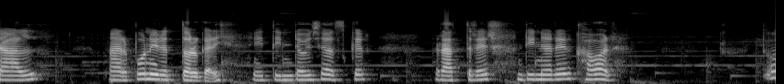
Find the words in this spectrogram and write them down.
ডাল আর পনিরের তরকারি। এই তিনটা হয়েছে আজকের রাত্রের ডিনারের খাওয়ার। তো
